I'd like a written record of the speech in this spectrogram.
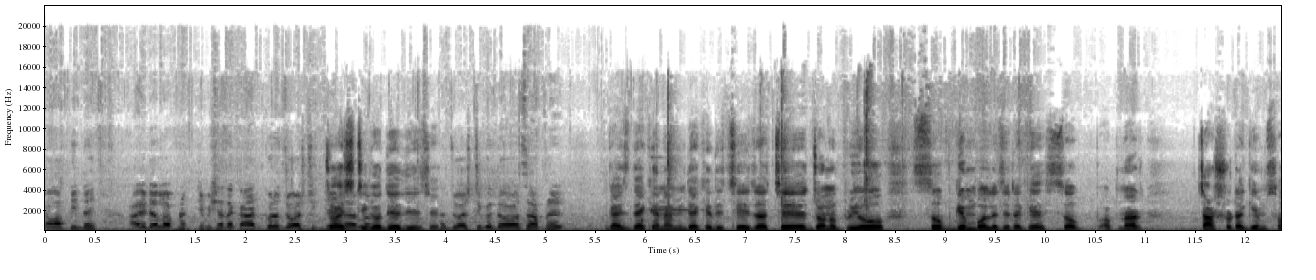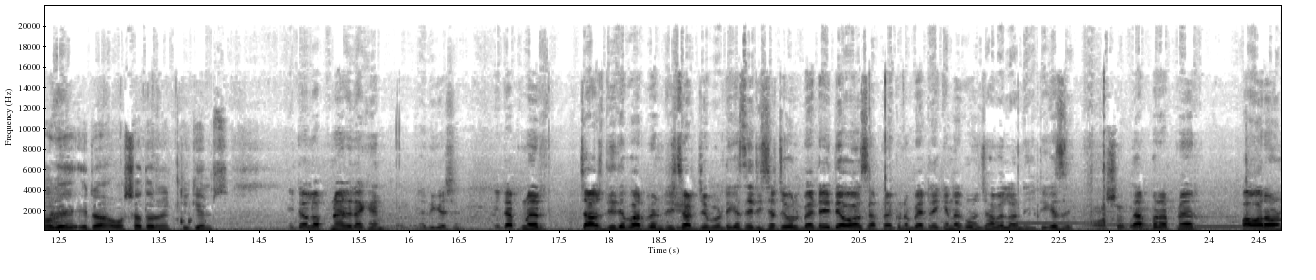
কালার তিনটাই। আর এটা হলো আপনার টিভির সাথে কানেক্ট করে জয়স্টিক জয়স্টিকও দিয়ে দিয়েছে। জয়স্টিকও দেওয়া আছে। আপনার গাইজ দেখেন আমি দেখে দিচ্ছি। এটা হচ্ছে জনপ্রিয় সব গেম বলে যেটাকে। সব আপনার চারশোটা গেমস হবে। এটা অসাধারণ একটি গেমস এটা হলো আপনার দেখেন এদিকে আসেন। এটা আপনার চার্জ দিতে পারবেন রিচার্জেবল ঠিক আছে? রিচার্জেবল ব্যাটারি দেওয়া আছে। আপনার কোনো ব্যাটারি কেনার কোনো ঝামেলা নেই ঠিক আছে? তারপর আপনার power on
